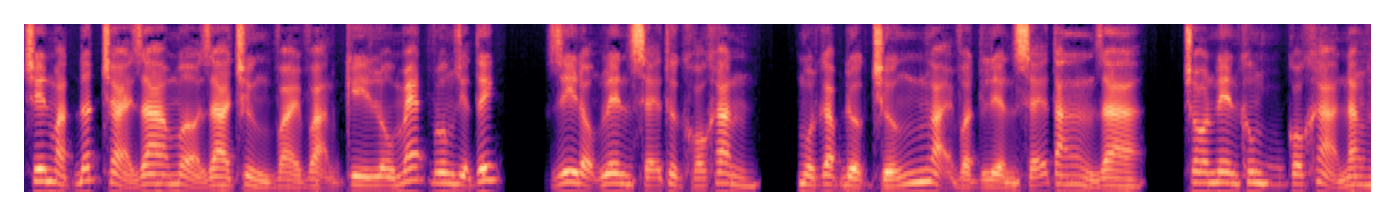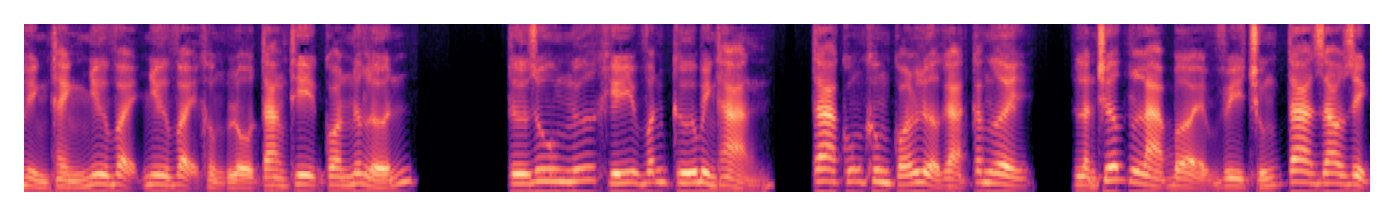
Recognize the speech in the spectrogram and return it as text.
trên mặt đất trải ra mở ra chừng vài vạn km vuông diện tích, di động lên sẽ thực khó khăn, một gặp được chướng ngại vật liền sẽ tăng ra, cho nên không có khả năng hình thành như vậy như vậy khổng lồ tang thi con nước lớn. Từ du ngữ khí vẫn cứ bình thản, ta cũng không có lửa gạt các ngươi, lần trước là bởi vì chúng ta giao dịch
